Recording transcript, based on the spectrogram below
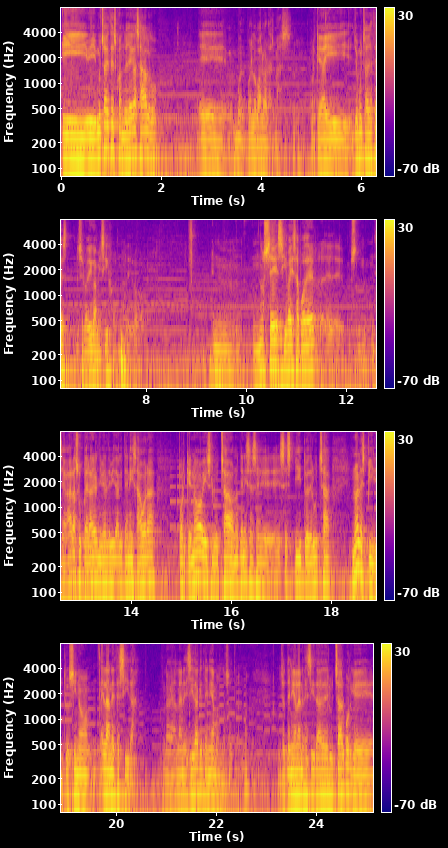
Y, y muchas veces cuando llegas a algo, eh, bueno, pues lo valoras más. ¿no? Porque hay, yo muchas veces se lo digo a mis hijos, ¿no? Digo, no sé si vais a poder, eh, pues, llegar a superar el nivel de vida que tenéis ahora porque no habéis luchado, no tenéis ese, ese espíritu de lucha, no el espíritu, sino la necesidad, la, la necesidad que teníamos nosotros. ¿no? Yo tenía la necesidad de luchar porque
